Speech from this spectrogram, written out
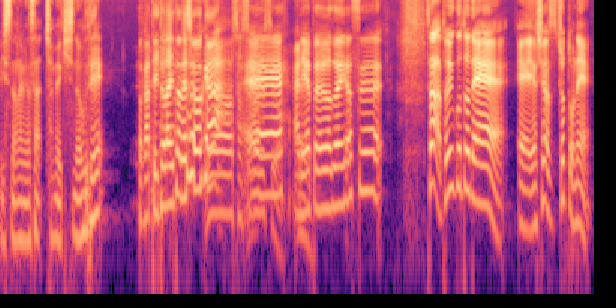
リスナーの皆さん、チョメ吉の腕、分かっていただいたでしょうか？さすがですよえーありがとうございます。さあ、ということで、えー吉安、ちょっとね、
